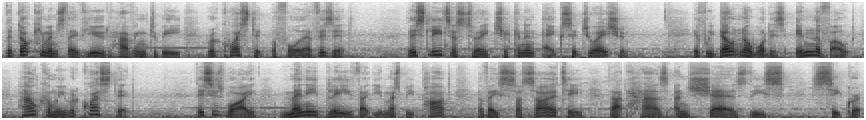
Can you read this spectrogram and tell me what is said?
The documents they viewed having to be requested before their visit. This leads us to a chicken and egg situation. If we don't know what is in the vote, how can we request it? This is why many believe that you must be part of a society that has and shares these secret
